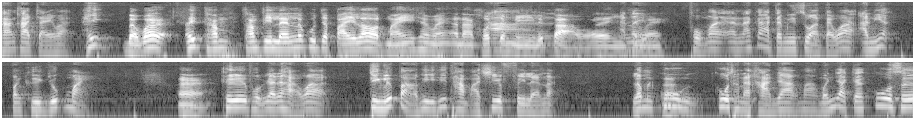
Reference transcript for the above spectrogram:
ค้างคาใจว่าเฮ้ย แบบว่าเฮ้ยทำทำฟรีแลนซ์แล้วกูจะไปรอดไหมใช่ไหมอนาคตจะอ่ามีมีหรือเปล่าอะไรอย่างอังี้นนั้ใช่นไหมผมว่าอันนั้นก็อาจจะมีส่วนแต่ว่าอันเนี้ยมันคือยุคใหม่ อ่า คือผมอยากจะถามว่า จริงหรือเปล่าพี่ที่ทำอาชีพฟรีแลนซ์อะแล้วมันกู้กู้ธนาคารยากมาก เหมือนอยากจะกู้ซื้อ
